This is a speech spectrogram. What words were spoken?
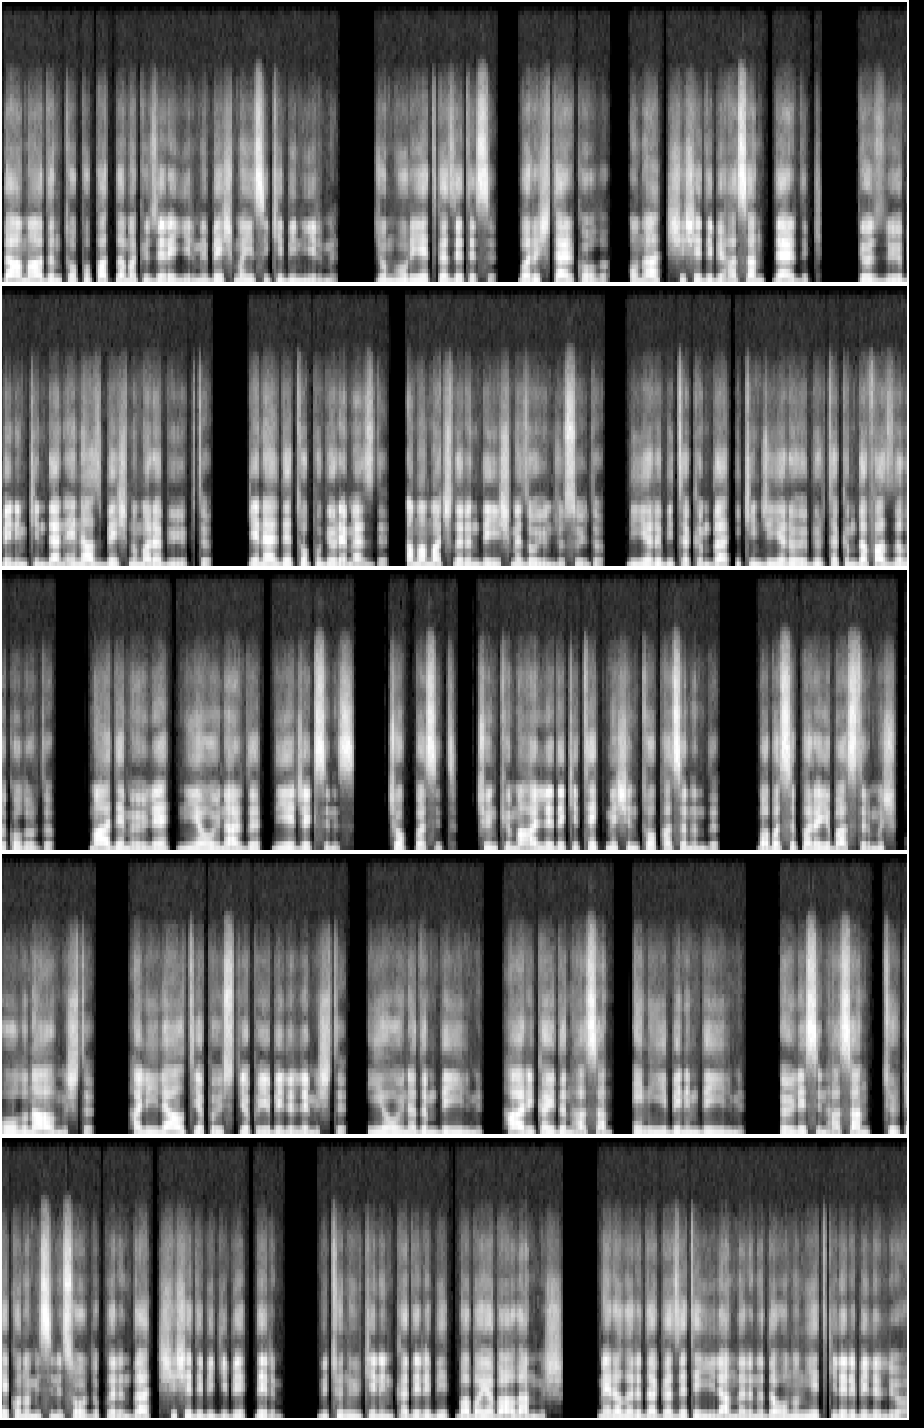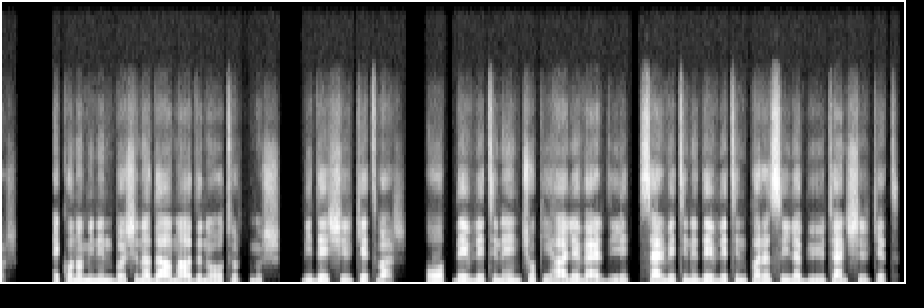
Damadın topu patlamak üzere 25 Mayıs 2020. Cumhuriyet Gazetesi. Barış Terkoğlu. Ona, şiş edibi Hasan, derdik. Gözlüğü benimkinden en az 5 numara büyüktü. Genelde topu göremezdi. Ama maçların değişmez oyuncusuydu. Bir yarı bir takımda, ikinci yarı öbür takımda fazlalık olurdu. Madem öyle, niye oynardı, diyeceksiniz. Çok basit. Çünkü mahalledeki tek meşin top Hasan'ındı. Babası parayı bastırmış, oğlunu almıştı. Halil'e altyapı üst yapıyı belirlemişti. İyi oynadım değil mi? Harikaydın Hasan. En iyi benim değil mi? Öylesin Hasan, Türk ekonomisini sorduklarında, şiş edibi gibi, derim. Bütün ülkenin kaderi bir, babaya bağlanmış. Meraları da gazete ilanlarını da onun yetkileri belirliyor. Ekonominin başına damadını oturtmuş. Bir de şirket var. O, devletin en çok ihale verdiği, servetini devletin parasıyla büyüten şirket.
